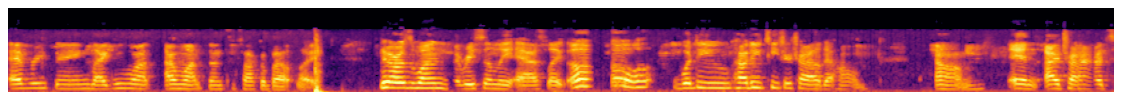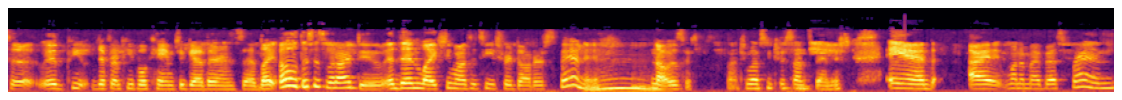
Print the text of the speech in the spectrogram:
everything. Like we want I want them to talk about like there was one that recently asked, like, "Oh, oh, what do you? How do you teach your child at home?" Um, and I tried to. different people came together and said, like, "Oh, this is what I do," and then like she wanted to teach her daughter Spanish. Mm. No, it was her son. She wants to teach her son Spanish, and I one of my best friends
